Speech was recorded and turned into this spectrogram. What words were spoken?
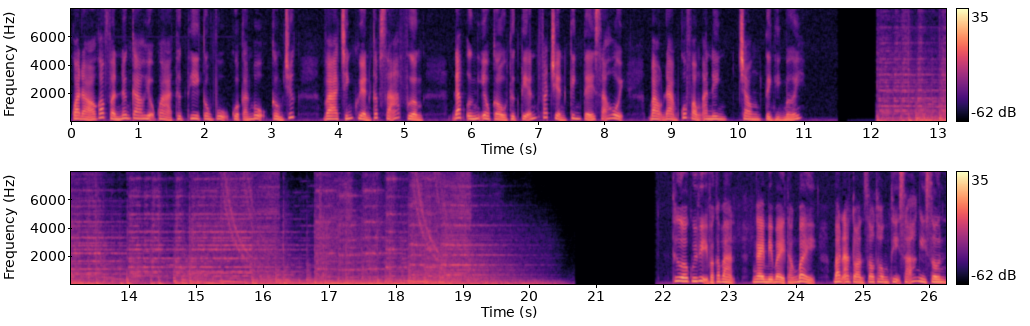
qua đó góp phần nâng cao hiệu quả thực thi công vụ của cán bộ, công chức và chính quyền cấp xã, phường, đáp ứng yêu cầu thực tiễn phát triển kinh tế xã hội, bảo đảm quốc phòng an ninh trong tình hình mới. Thưa quý vị và các bạn, ngày 17 tháng 7, Ban An toàn Giao thông thị xã Nghi Sơn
